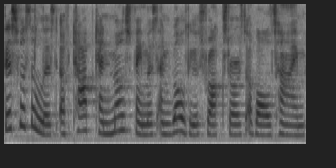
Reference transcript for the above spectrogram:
This was a list of top 10 most famous and wealthiest rock stars of all time.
